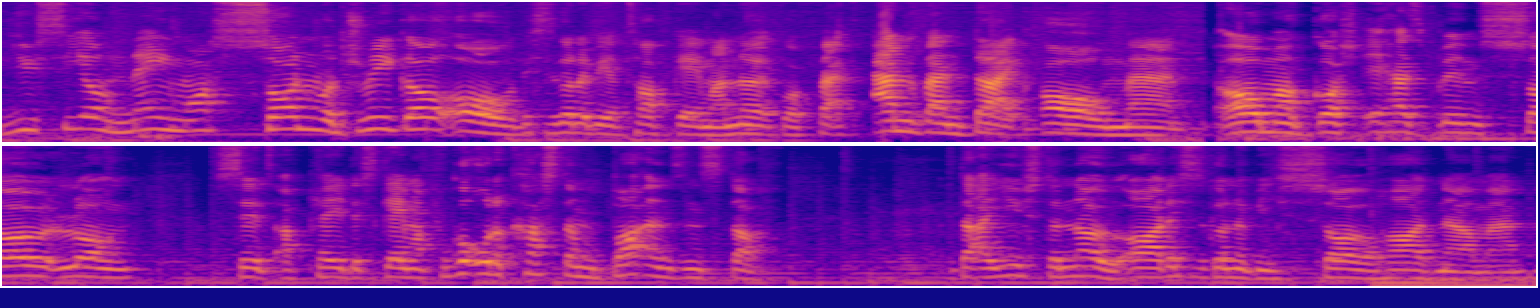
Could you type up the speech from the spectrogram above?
you see UCL, Neymar, Son, Rodrigo. Oh, this is going to be a tough game. I know it for a fact. And Van Dijk. Oh, man. Oh, my gosh. It has been so long since I played this game. I forgot all the custom buttons and stuff that I used to know. Oh, this is going to be so hard now, man.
